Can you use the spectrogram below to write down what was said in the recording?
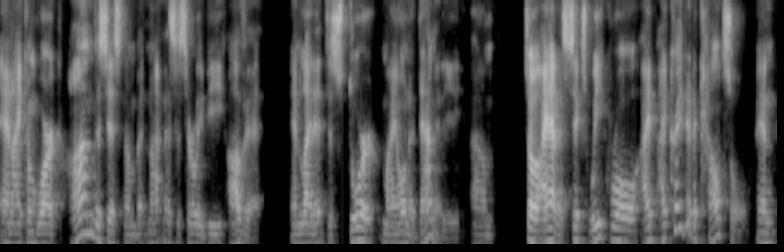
and I can work on the system, but not necessarily be of it and let it distort my own identity. Um, so I had a six week role. I, I created a council and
